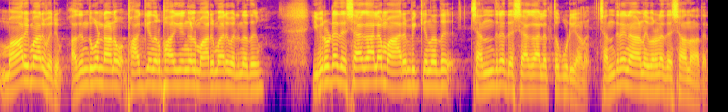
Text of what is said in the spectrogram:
മാറി മാറി വരും. അതെന്തുകൊണ്ടാണ് ഭാഗ്യ നിർഭാഗ്യങ്ങൾ മാറി മാറി വരുന്നത്? ഇവരുടെ ദശാകാലം ആരംഭിക്കുന്നത് ചന്ദ്രദശാകാലത്തു കൂടിയാണ്. ചന്ദ്രനാണ് ഇവരുടെ ദശാനാഥൻ.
